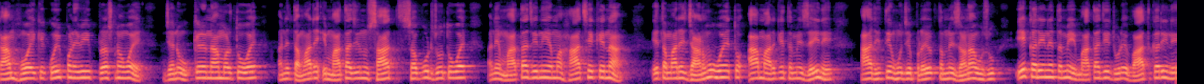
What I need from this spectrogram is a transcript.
કામ હોય કે કોઈ પણ એવી પ્રશ્ન હોય, જેનો ઉકેલ ના મળતો હોય અને તમારે એ માતાજીનું સાથ સપોર્ટ જોતો હોય અને માતાજીની એમાં હા છે કે ના એ તમારે જાણવું હોય તો આ માર્ગે તમે જઈને આ રીતે હું જે પ્રયોગ તમને જણાવું છું, એ કરીને તમે માતાજી જોડે વાત કરીને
